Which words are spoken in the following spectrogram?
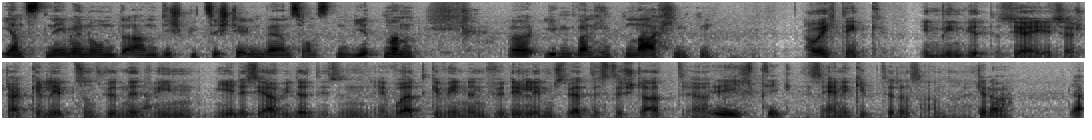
ernst nehmen und an die Spitze stellen, weil ansonsten wird man äh, irgendwann hinten nachhinken. Aber ich denke, in Wien wird das ja eh sehr stark gelebt, sonst würde nicht ja. Wien jedes Jahr wieder diesen Award gewinnen für die lebenswerteste Stadt. Ja. Richtig. Das eine gibt ja das andere. Genau. Ja.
